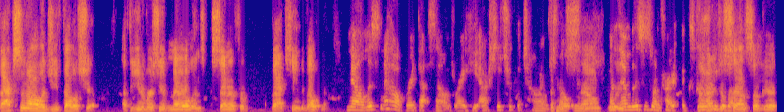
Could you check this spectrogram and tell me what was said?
vaccinology fellowship at the University of Maryland's Center for Vaccine Development. Now, listen to how great that sounds, right? He actually took the time to Doesn't go it in. sound And, really? and this is what I'm trying to explain God, to it just though. sounds so good.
